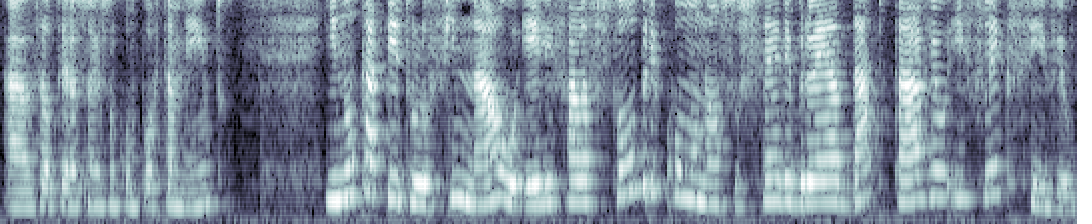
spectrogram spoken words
as alterações no comportamento. E no capítulo final, ele fala sobre como o nosso cérebro é adaptável e flexível.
